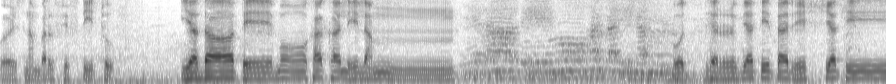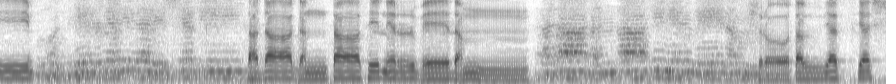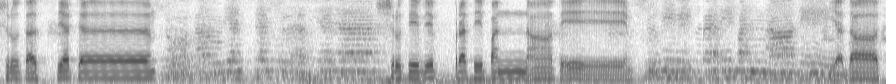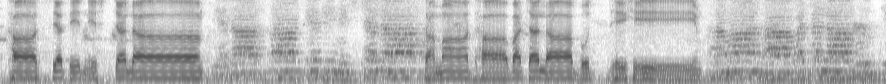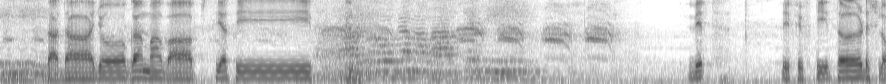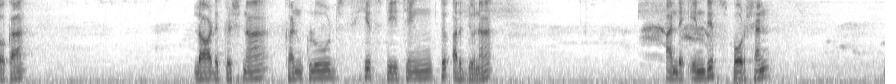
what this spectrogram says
Verse number fifty two यदा ते मोहखलिलम् बुद्धिर्व्यतितरिष्यति तदा गन्तासि निर्वेदम् श्रोतव्यस्य श्रुतस्य च श्रुतिविप्रतिपन्नाते। यदा स्थास्यति निश्चला। समाधावचला बुद्धिः। तदा योगमवाप्स्यसि With the 53rd shloka, Lord Krishna concludes his teaching to Arjuna. And in this portion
